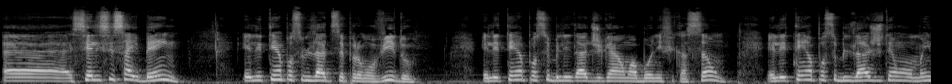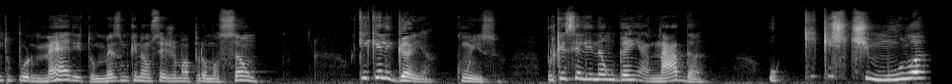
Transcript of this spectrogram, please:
é, se ele se sai bem, ele tem a possibilidade de ser promovido, ele tem a possibilidade de ganhar uma bonificação, ele tem a possibilidade de ter um aumento por mérito, mesmo que não seja uma promoção. O que, que ele ganha com isso? Porque se ele não ganha nada, o que, que estimula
